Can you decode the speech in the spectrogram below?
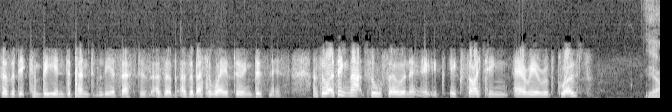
so that it can be independently assessed as, as, a, as a better way of doing business. And so I think that's also an exciting area of growth. Yeah,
